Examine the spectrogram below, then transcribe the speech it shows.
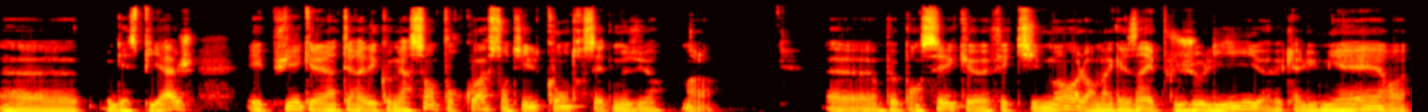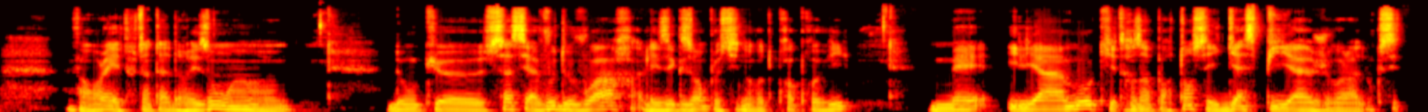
euh, le gaspillage. Et puis, quel est l'intérêt des commerçants? Pourquoi sont-ils contre cette mesure? Voilà. Euh, on peut penser qu'effectivement, leur magasin est plus joli, avec la lumière. Enfin voilà, il y a tout un tas de raisons. Hein. Donc euh, ça, c'est à vous de voir les exemples aussi dans votre propre vie. Mais il y a un mot qui est très important, c'est gaspillage. Voilà, donc c'est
